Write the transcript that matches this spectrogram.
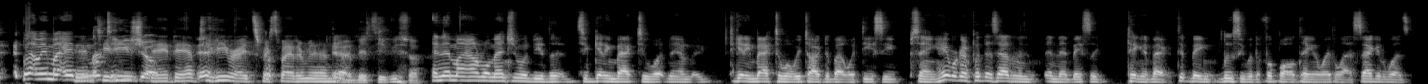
but I mean my, They have, Or my- TV TV, show. They, they have TV rights for Spider Man. Yeah, a big TV show. And then my honorable mention would be the to getting back to what you know, to getting back to what we talked about with DC saying, "Hey, we're going to put this out," and then, and then basically taking it back, to being Lucy with the football and taking away the last second was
